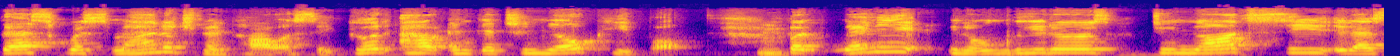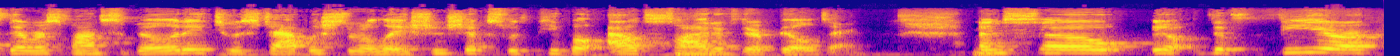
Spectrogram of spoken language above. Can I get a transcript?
best risk management policy. Go out and get to know people. Mm. But many, you know, leaders do not see it as their responsibility to establish the relationships with people outside of their building. Mm. And so, you know, the fear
